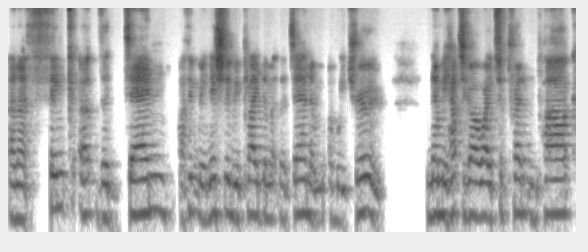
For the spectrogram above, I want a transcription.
and I think at the Den, I think we initially we played them at the Den and, and we drew. And then we had to go away to Prenton Park,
